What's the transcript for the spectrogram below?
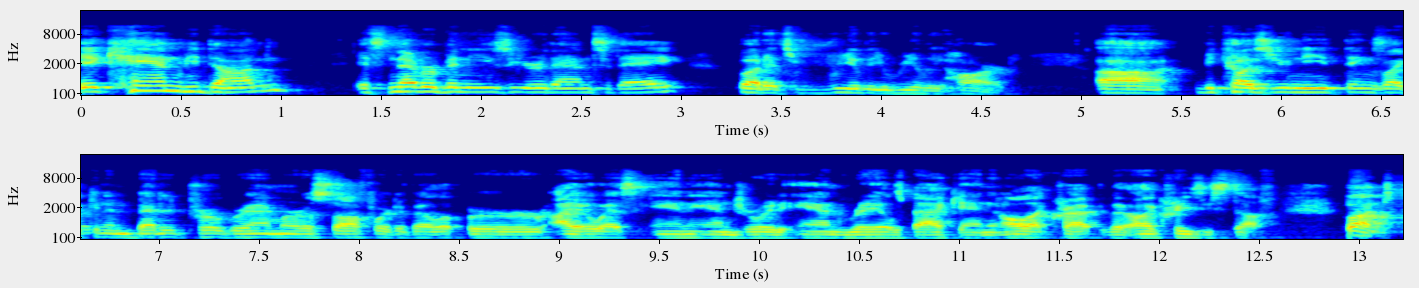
it can be done. It's never been easier than today, but it's really really hard. Uh, because you need things like an embedded programmer, a software developer, iOS and Android and Rails backend, and all that crap, all that crazy stuff. But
